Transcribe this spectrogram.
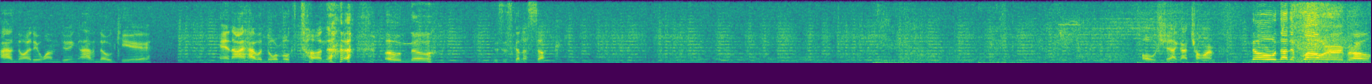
I have no idea what I'm doing. I have no gear. And I have a normal katana. oh no. This is gonna suck. Oh shit, I got charm. No, not the flower, bro.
